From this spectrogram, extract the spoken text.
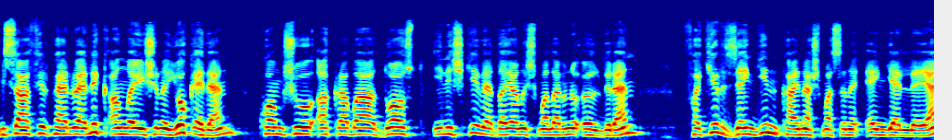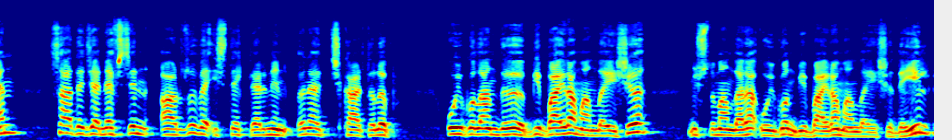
misafirperverlik anlayışını yok eden, komşu, akraba, dost, ilişki ve dayanışmalarını öldüren, fakir zengin kaynaşmasını engelleyen, sadece nefsin arzu ve isteklerinin öne çıkartılıp uygulandığı bir bayram anlayışı, Müslümanlara uygun bir bayram anlayışı değil,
